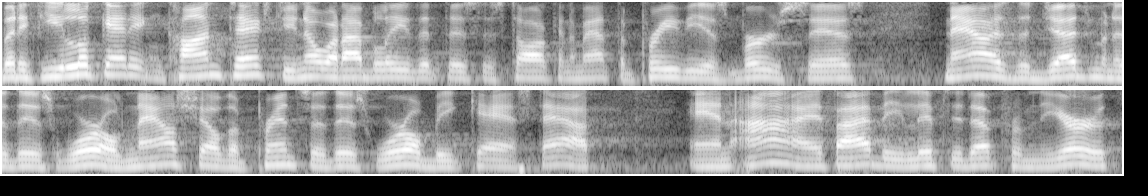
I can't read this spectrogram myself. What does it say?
But if you look at it in context, you know what I believe that this is talking about? The previous verse says, Now is the judgment of this world, now shall the prince of this world be cast out. And I, if I be lifted up from the earth,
